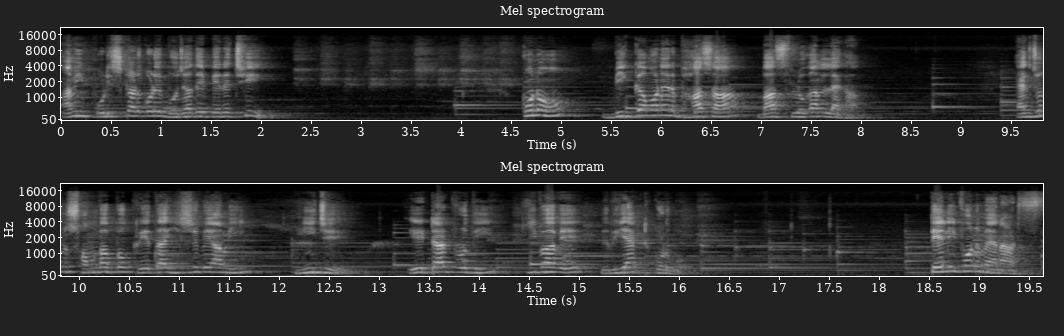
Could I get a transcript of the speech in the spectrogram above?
আমি পরিষ্কার করে বোঝাতে পেরেছি। কোনো বিজ্ঞাপনের ভাষা বা স্লোগান লেখা। একজন সম্ভাব্য ক্রেতা হিসেবে আমি নিজে এটার প্রতি কীভাবে রিয়্যাক্ট করব? Telephone manners.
